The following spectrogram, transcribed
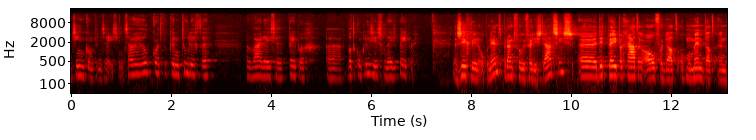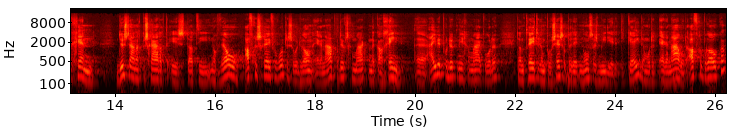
gene compensation. Zou u heel kort kunnen toelichten waar deze paper, wat de conclusie is van deze paper? Een zeer geleerde opponent, bedankt voor uw felicitaties. Dit paper gaat erover dat op het moment dat een gen dusdanig beschadigd is dat die nog wel afgeschreven wordt, dus er wordt wel een RNA-product gemaakt, maar er kan geen uh, eiwitproduct meer gemaakt worden, dan treedt er een proces op dat heet nonsense-mediated decay. Dan wordt het RNA wordt afgebroken.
